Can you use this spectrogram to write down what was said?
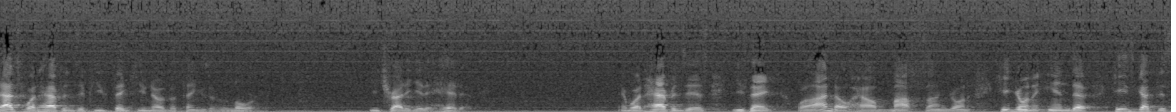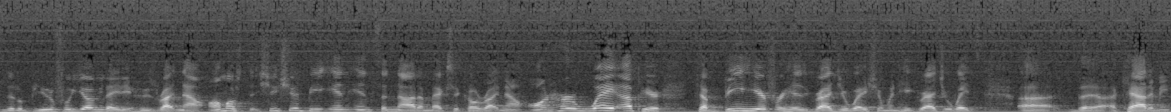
That's what happens if you think you know the things of the Lord. You try to get ahead of it. And what happens is you think, well, I know how my son going. He's going to end up. He's got this little beautiful young lady who's right now almost. She should be in Ensenada, Mexico, right now, on her way up here to be here for his graduation when he graduates uh, the academy.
